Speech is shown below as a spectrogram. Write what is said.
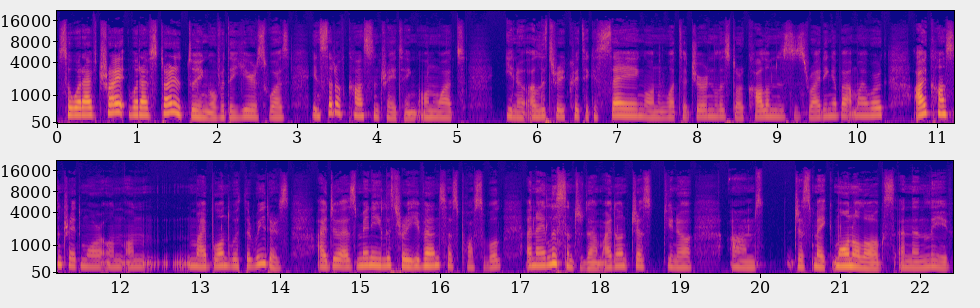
So what I've tried, what I've started doing over the years was instead of concentrating on what, you know, a literary critic is saying, on what a journalist or columnist is writing about my work, I concentrate more on on my bond with the readers. I do as many literary events as possible, and I listen to them. I don't just, you know. Um, just make monologues and then leave.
